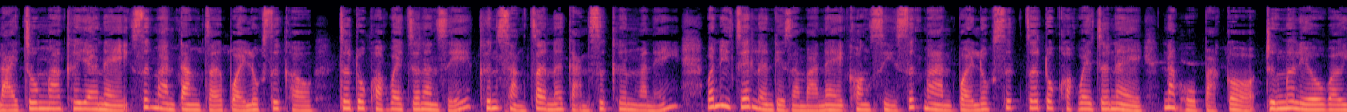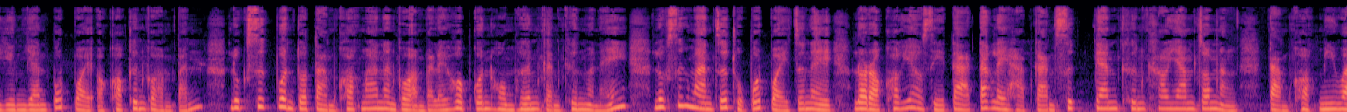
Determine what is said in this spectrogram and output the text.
หลายจุมมาคืออย่างไหนซึกมันตังเจอปล่อยลูกซึกเขาเจอตัวควักไว้เจอนันเสขึ้นสั่งเจอในการซึกขึ้นวันไหนวันนี้เจ็ดเดือนเดซามบาในของสีซึกมันปล่อยลูกซึกเจอตัวควักไว้เจอในนับโหปากก่อถึงเมื่อเลียวว่ายืนยันปลดปล่อยออกคอกขึ้นก่ออำปันลูกซึกป่วนตัวตามคอกมานั่นก็อำไปเลยหบก้นโฮมเฮิรนกันขึ้นวันไหนลูกซึกมันเจอถูกปลดปล่อยเจอในรอรอกคอกยาวสีตาตักเลยหาบการซึกแดนขึ้นข้าวยามจอมหนังตามคอกมีไว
